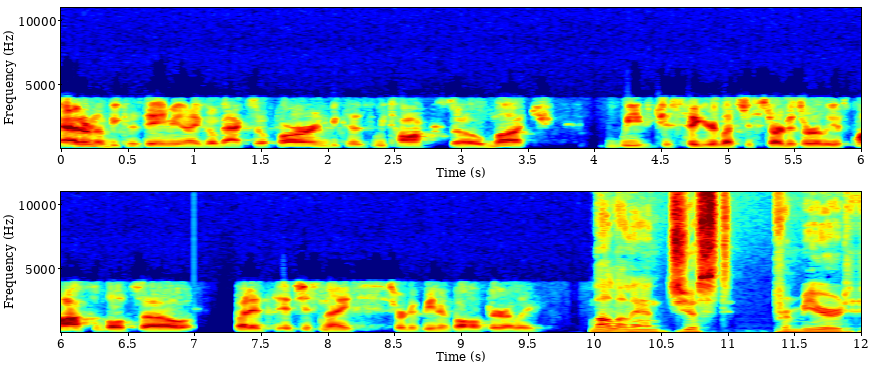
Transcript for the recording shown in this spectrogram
I don't know because Damien and I go back so far, and because we talk so much, we've just figured let's just start as early as possible. So, but it's it's just nice sort of being involved early. La La Land just premiered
